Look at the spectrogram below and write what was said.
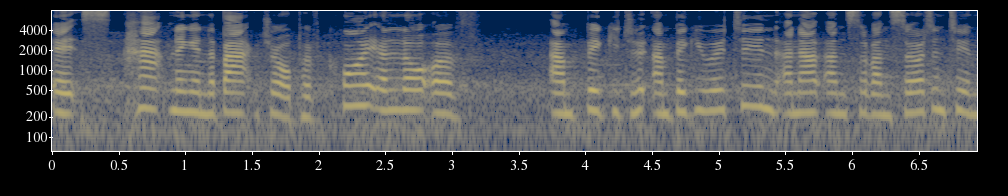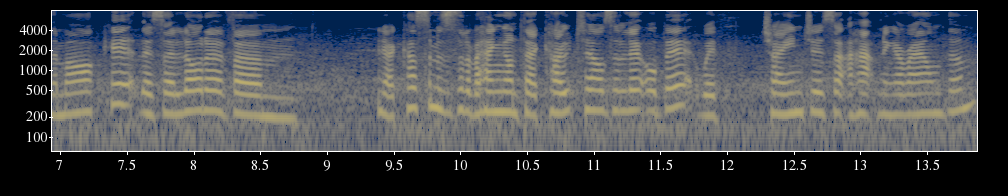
It's happening in the backdrop of quite a lot of ambiguity and, and, and, sort of uncertainty in the market. There's a lot of um, you know, customers are sort of hanging on to their coattails a little bit with changes that are happening around them.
